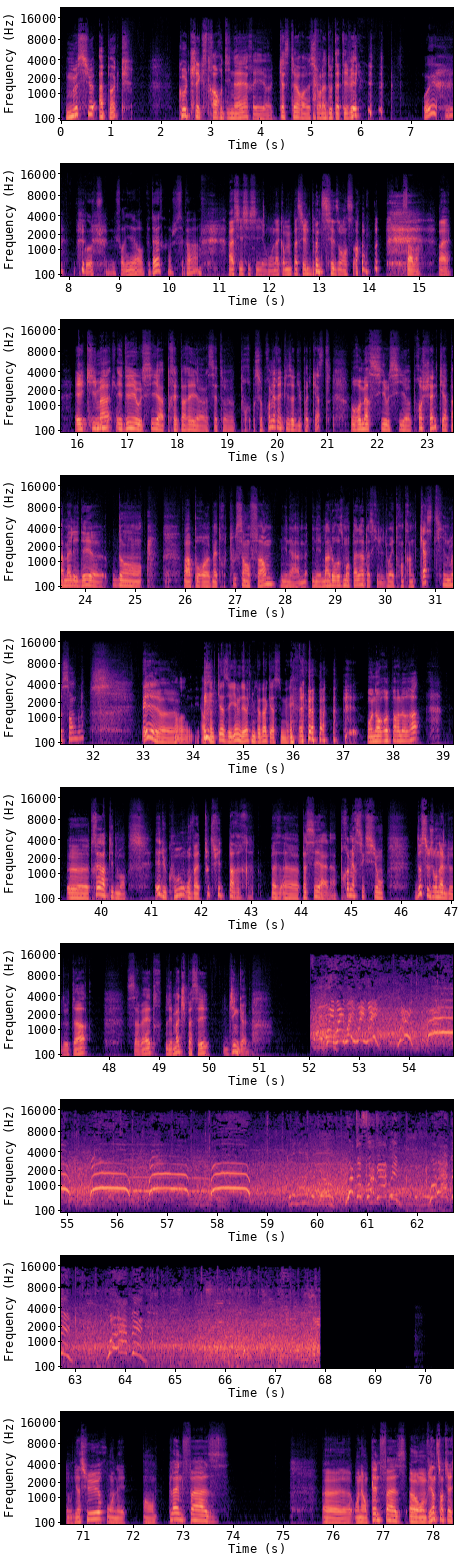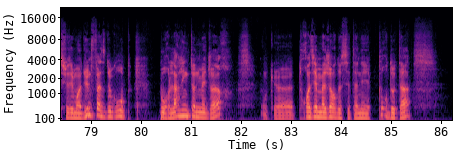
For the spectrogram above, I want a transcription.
Monsieur Apoc, coach extraordinaire et euh, casteur euh, sur la Dota TV. Oui, coach extraordinaire peut-être, je sais pas. ah si si si, on a quand même passé une bonne saison ensemble. Ça va. Ouais. Et qui m'a aidé aussi à préparer euh, cette, euh, pr- ce premier épisode du podcast. On remercie aussi Prochaine qui a pas mal aidé dans bah, pour euh, mettre tout ça en forme. Il n'est il n'est malheureusement pas là parce qu'il doit être en train de cast, il me semble. Et euh, Alors, il est en train de casse des games d'ailleurs qu'il ne peut pas cast, mais on en reparlera euh, très rapidement. Et du coup, on va tout de suite par, pas- euh, passer à la première section de ce journal de Dota. Ça va être les matchs passés. Jingle. Bien sûr, on est en pleine phase. Euh, on est en pleine phase. euh, on vient de sortir, excusez-moi, d'une phase de groupe pour l'Arlington Major. Donc euh, troisième major de cette année pour Dota.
